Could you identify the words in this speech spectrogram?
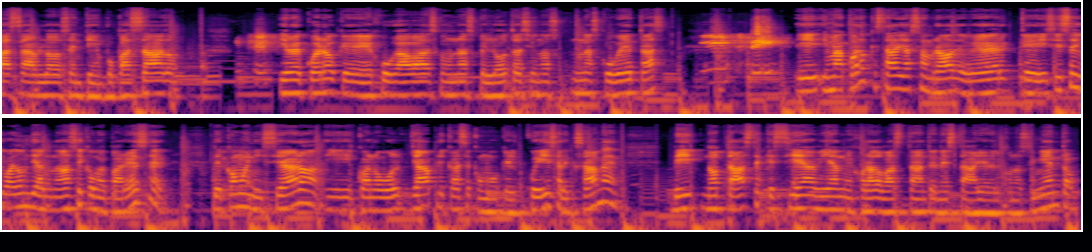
pasables en tiempo pasado. Y recuerdo que jugabas con unas pelotas y unos, unas cubetas. Y, y, me acuerdo que estaba ya asombrado de ver que hiciste igual un diagnóstico, me parece, de cómo iniciaron y cuando ya aplicaste como que el quiz, el examen, vi, notaste que sí habían mejorado bastante en esta área del conocimiento.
